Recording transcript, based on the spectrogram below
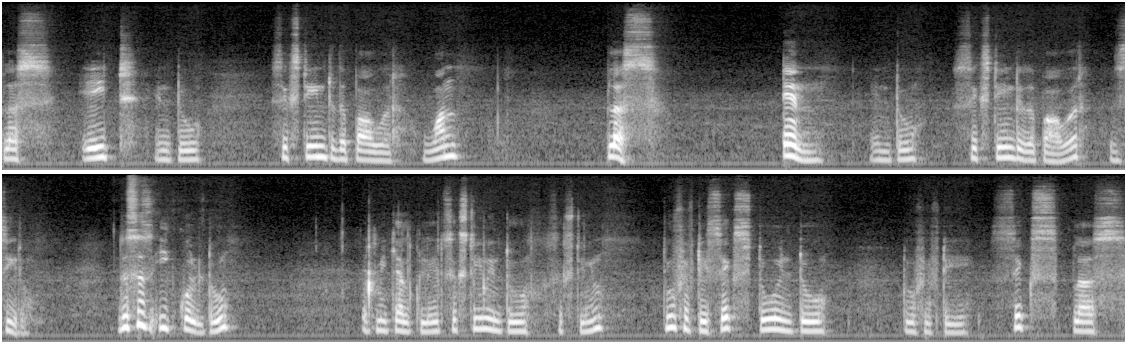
plus 8 into 16 to the power 1 plus 10 into 16 to the power 0. This is equal to let me calculate 16 into 16 256 2 into 256 plus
